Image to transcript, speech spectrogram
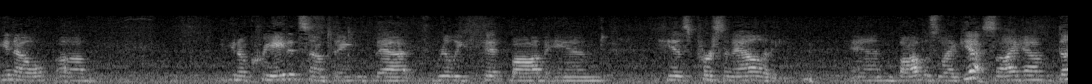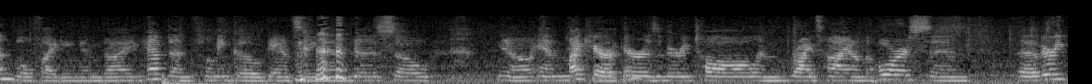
you know, um, you know, created something that really fit Bob and his personality. And Bob was like, "Yes, I have done bullfighting, and I have done flamenco dancing, and uh, so." You know, and my character is a very tall and rides high on the horse and uh, very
